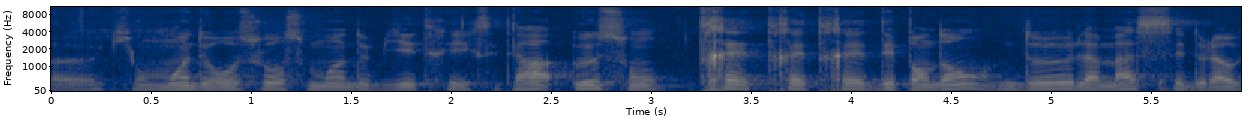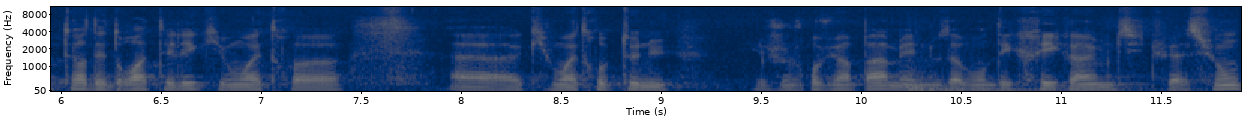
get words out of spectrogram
euh, qui ont moins de ressources, moins de billetterie, etc., eux sont très très très dépendants de la masse et de la hauteur des droits télé qui vont être, euh, euh, qui vont être obtenus. Et je ne reviens pas, mais nous avons décrit quand même une situation,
